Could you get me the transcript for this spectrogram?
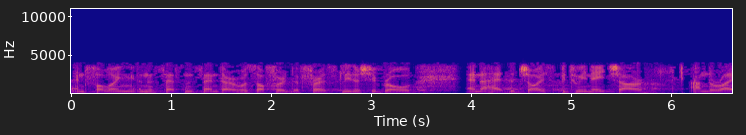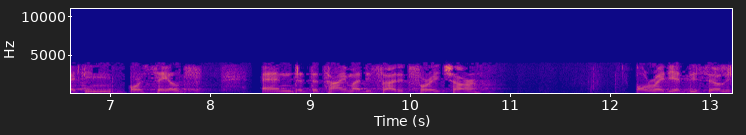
and following an assessment center, I was offered a first leadership role and I had the choice between HR, underwriting or sales. And at the time I decided for HR already at this early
